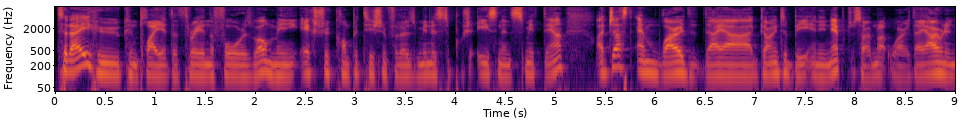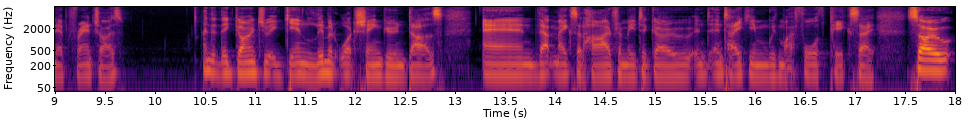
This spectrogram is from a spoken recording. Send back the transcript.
today, who can play at the three and the four as well, meaning extra competition for those minutes to push Eason and Smith down. I just am worried that they are going to be an inept. So I'm not worried; they are an inept franchise and that they're going to again limit what Sengun does, and that makes it hard for me to go and, and, take him with my fourth pick. Say, so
